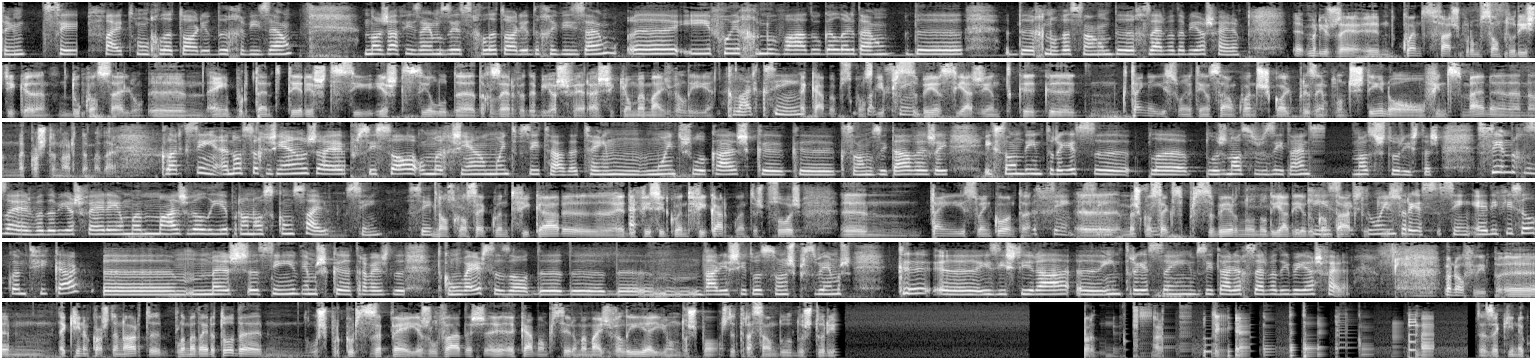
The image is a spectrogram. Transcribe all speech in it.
tem de ser feito um relatório de revisão nós já fizemos esse relatório de revisão uh, e foi renovado o galardão de, de, renovação de reserva da biosfera. Eh, Maria José, eh, quando se faz promoção turística do Conselho, é importante ter este, este selo da, da reserva da biosfera? Acha que é uma mais-valia? Claro que sim. Acaba por se conseguir claro perceber sim. se há gente que, que, que, tenha isso em atenção quando escolhe, por exemplo, um destino ou um fim de semana na, na costa norte da Madeira? Claro que sim. A nossa região região já é por si só uma região muito visitada. Tem muitos locais que, que, que são visitáveis e, e, que são de interesse pela, pelos nossos visitantes nossos turistas. Sendo reserva da biosfera é uma mais-valia para o nosso Conselho, sim. Sim. Não se consegue quantificar, eh, é difícil quantificar quantas pessoas uh, têm isso em conta. Sim, uh, sim Mas consegue-se perceber no, no, dia a dia do contacto. Existe um interesse, isso... sim. É difícil quantificar, uh, mas sim, vemos que através de, de conversas ou de, de, de, várias situações percebemos que existirá interesse em visitar a reserva da Ibiosfera. Manuel Filipe, ehm, aqui na Costa Norte, pela Madeira toda, os percursos a pé e as levadas eh, acabam por ser uma mais-valia e um dos pontos de atração do, dos turistas. Aqui na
